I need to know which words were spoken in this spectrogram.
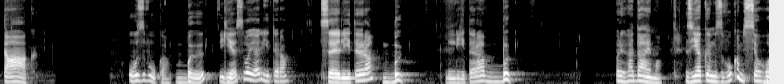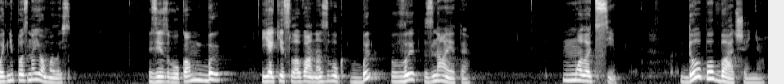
Так. У звука Б є своя літера. Це літера Б. Літера Б. Пригадаємо, з яким звуком сьогодні познайомились. Зі звуком Б. Які слова на звук Б ви знаєте? Молодці. До побачення!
